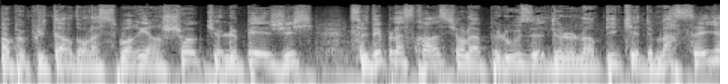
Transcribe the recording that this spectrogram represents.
Un peu plus tard dans la soirée, un choc. Le PSG se déplacera sur la pelouse de l'Olympique de Marseille.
